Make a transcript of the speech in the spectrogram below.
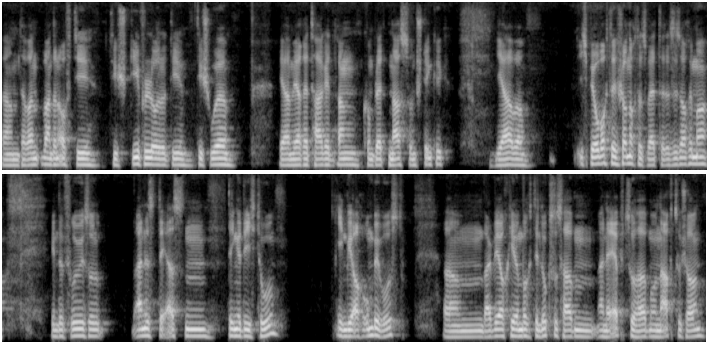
Ähm, da waren, waren dann oft die, die Stiefel oder die, die Schuhe ja mehrere Tage lang komplett nass und stinkig. Ja, aber ich beobachte schon noch das Wetter. Das ist auch immer in der Früh so eines der ersten Dinge, die ich tue. Irgendwie auch unbewusst. Ähm, weil wir auch hier einfach den Luxus haben, eine App zu haben und nachzuschauen.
